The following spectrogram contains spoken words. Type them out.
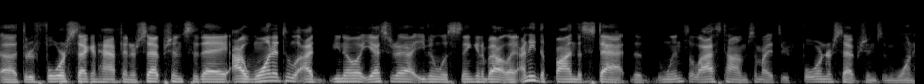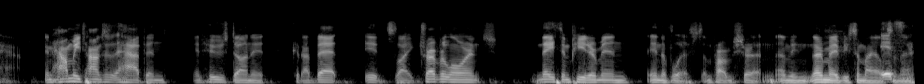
uh, through four second half interceptions today." I wanted to. I you know what? Yesterday I even was thinking about like I need to find the stat. that when's the last time somebody threw four interceptions in one half, and how many times has it happened, and who's done it? Could I bet it's like Trevor Lawrence, Nathan Peterman, end of list. I'm probably sure that. I mean, there may be somebody else It in there.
